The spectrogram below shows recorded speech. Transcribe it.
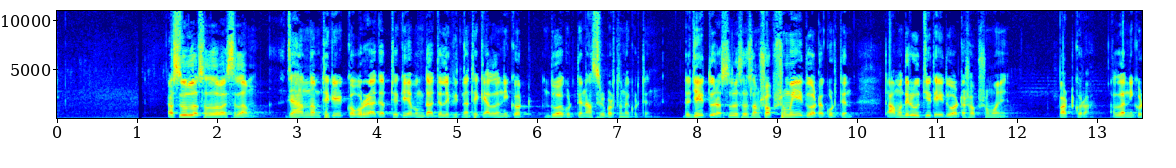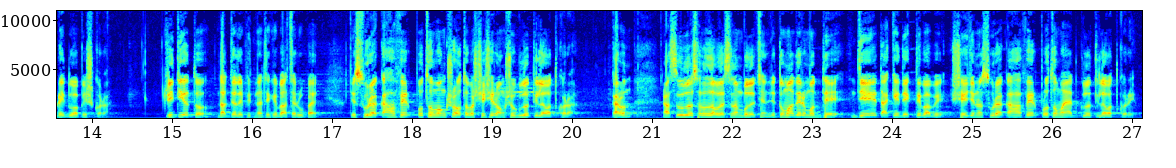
রাসুল্লাহ সাল্লাহ সাল্লাম জাহান্নাম থেকে, কবরের আজাব থেকে এবং দাজ্জালের ফিতনা থেকে আল্লাহ নিকট দোয়া করতেন, আশ্রয় প্রার্থনা করতেন। তো যেহেতু রাসুল্লাহ সাল্লাম সবসময় এই দোয়াটা করতেন, তো আমাদের উচিত এই দোয়াটা সবসময় পাঠ করা আল্লাহ নিকট এই দোয়া পেশ করা। তৃতীয়ত, দাজ্জালের ফিতনা থেকে বাঁচার উপায়, যে সুরা কাহাফের প্রথম অংশ অথবা শেষের অংশগুলো তিলাওয়াত করা। কারণ রাসুল্লাহ সাল্লাহ সাল্লাম বলেছেন যে তোমাদের মধ্যে যে তাকে দেখতে পাবে, সে যেন সুরা কাহাফের প্রথম আয়াতগুলো তিলাওয়াত করে।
